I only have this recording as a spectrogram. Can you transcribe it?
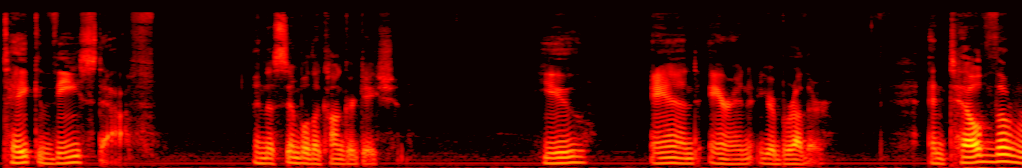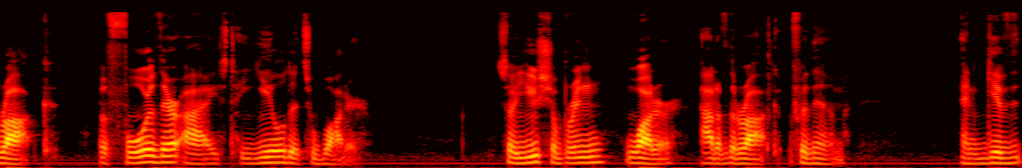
Take the staff and assemble the congregation, you and Aaron your brother, and tell the rock before their eyes to yield its water. So you shall bring water out of the rock for them and give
